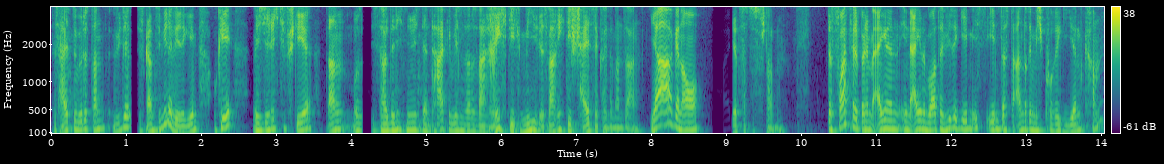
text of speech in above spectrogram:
Das heißt, du würdest dann wieder das Ganze wieder wiedergeben. Okay, wenn ich dich richtig verstehe, dann ist heute nicht nur nicht dein Tag gewesen, sondern es war richtig mies, es war richtig scheiße, könnte man sagen. Ja, genau. Jetzt hast du es verstanden. Der Vorteil bei dem eigenen, in eigenen Worten wiedergeben ist eben, dass der andere mich korrigieren kann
